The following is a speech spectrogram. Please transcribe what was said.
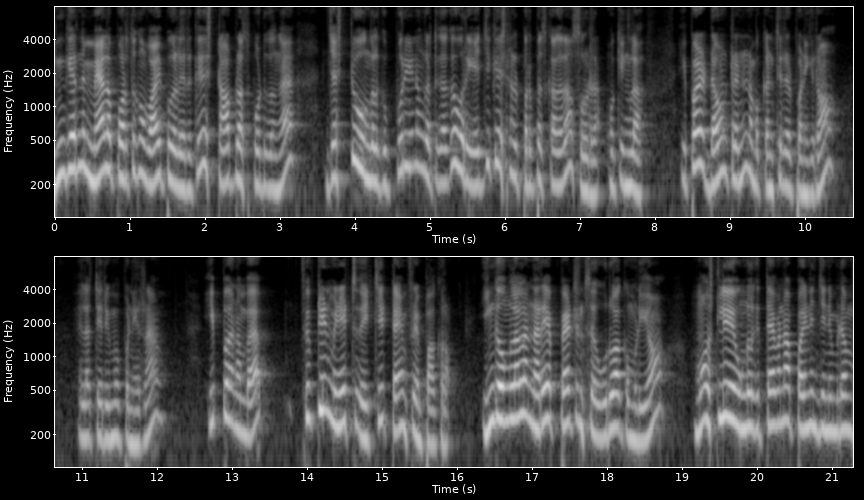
இங்கேருந்து மேலே போகிறதுக்கும் வாய்ப்புகள் இருக்குது ஸ்டாப் லாஸ் போட்டுக்கோங்க. ஜஸ்ட்டு உங்களுக்கு புரியணுங்கிறதுக்காக ஒரு எஜுகேஷ்னல் பர்பஸ்க்காக தான் சொல்கிறேன் ஓகேங்களா இப்போ டவுன் ட்ரெண்ட் நம்ம கன்சிடர் பண்ணிக்கிறோம். எல்லாத்தையும் ரிமூவ் பண்ணிடுறேன். இப்போ நம்ம ஃபிஃப்டீன் மினிட்ஸ் வச்சு டைம் ஃப்ரேம் பார்க்குறோம். இங்கே உங்களால் நிறைய பேட்டர்ன்ஸை உருவாக்க முடியும். மோஸ்ட்லி உங்களுக்கு தேவைன்னா பதினஞ்சு நிமிடம்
